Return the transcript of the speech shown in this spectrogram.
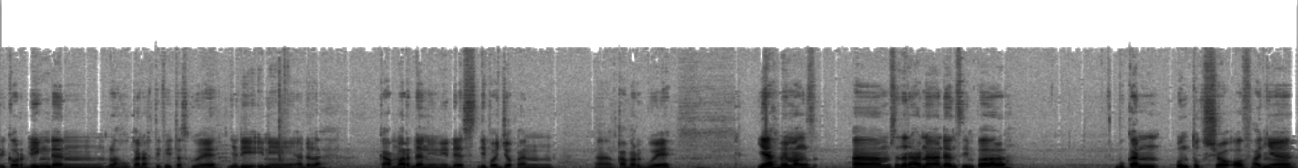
recording dan melakukan aktivitas gue. Jadi ini adalah kamar dan ini desk di pojokan uh, kamar gue. Ya memang um, sederhana dan simple bukan untuk show off hanya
